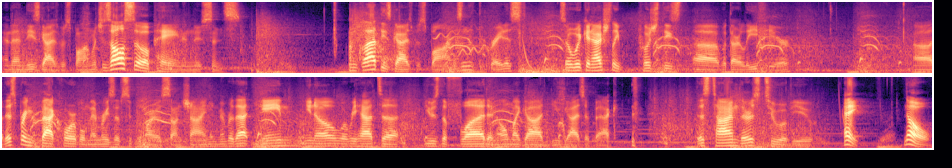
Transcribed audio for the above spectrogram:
And then these guys respawn, which is also a pain and nuisance. I'm glad these guys respawn. Isn't it the greatest? So we can actually push these uh, with our leaf here. Uh, this brings back horrible memories of Super Mario Sunshine. Remember that game, you know, where we had to use the FLUDD and oh my god, you guys are back. this time, there's two of you. Hey! No!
